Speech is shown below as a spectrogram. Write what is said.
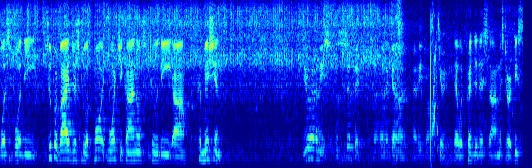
was for the supervisors to appoint more Chicanos to the uh, commission Do you have any specific, and again, I I hate to... that would prejudice uh, Mr. Ortiz.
